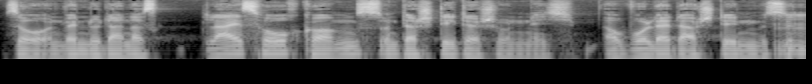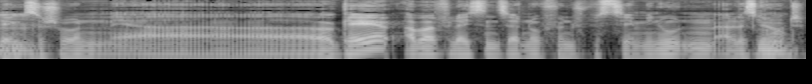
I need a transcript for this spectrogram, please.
So, und wenn du dann das Gleis hochkommst und da steht er schon nicht, obwohl er da stehen Mhm. müsste, denkst du schon, ja, okay, aber vielleicht sind es ja nur fünf bis zehn Minuten, alles Ja. gut.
